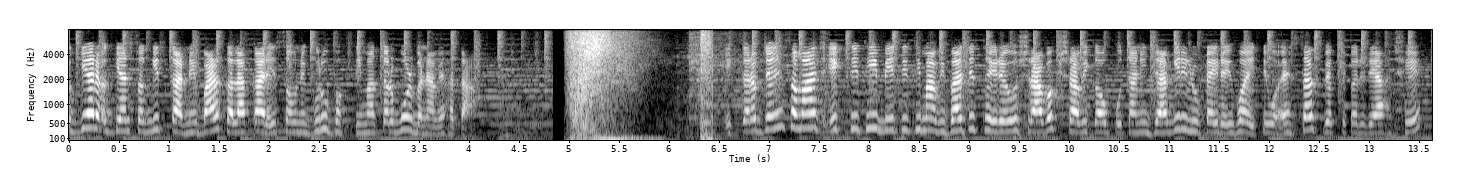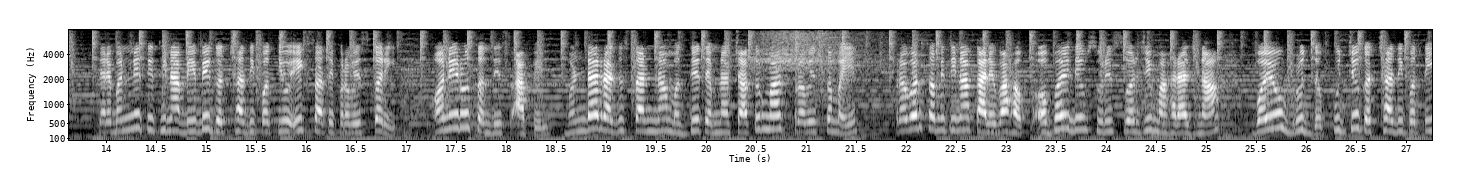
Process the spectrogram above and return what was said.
અગિયાર અગિયાર સંગીતકારને બાળ કલાકારે સૌને ગુરુ ભક્તિમાં તરબોળ બનાવ્યા હતા. એક તરફ જૈન સમાજ એક તિથિ, બે તિથિમાં વિભાજિત થઈ રહ્યો શ્રાવક શ્રાવિકાઓ પોતાની જાગીરી લૂંટાઈ રહી હોય તેવો અહેસાસ વ્યક્ત કરી રહ્યા છે. ત્યારે બંને તિથિના બે બે ગચ્છાધિપતિઓ એક સાથે પ્રવેશ કરી અનેરો સંદેશ આપેલ. મંડાર રાજસ્થાનના મધ્ય તેમના ચાતુર્માસ પ્રવેશ સમયે પ્રવર સમિતિના કાર્યવાહક અભયદેવ સુરેશ્વરજી મહારાજના વયોવૃદ્ધ પૂજ્ય ગચ્છાધિપતિ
